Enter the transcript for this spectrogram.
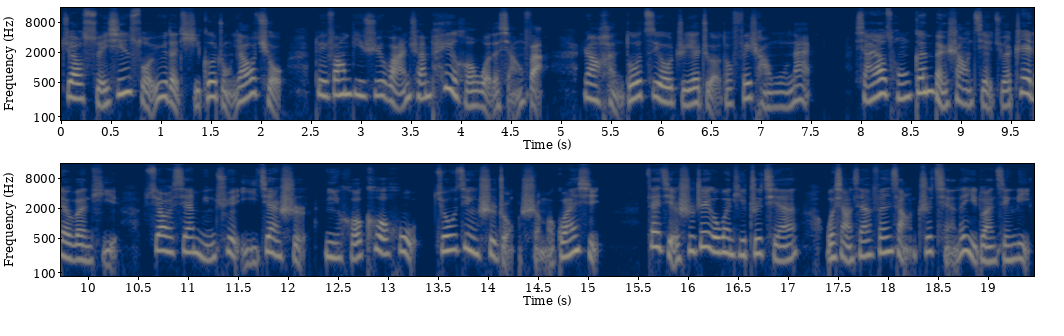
就要随心所欲地提各种要求，对方必须完全配合我的想法”，让很多自由职业者都非常无奈。想要从根本上解决这类问题，需要先明确一件事：你和客户究竟是种什么关系？在解释这个问题之前，我想先分享之前的一段经历。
